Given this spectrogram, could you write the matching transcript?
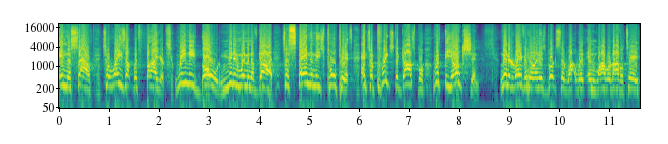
in the South to raise up with fire. We need bold men and women of God to stand in these pulpits and to preach the gospel with the unction. Leonard Ravenhill in his book said, in Why Revival Tarries,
